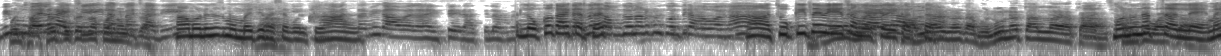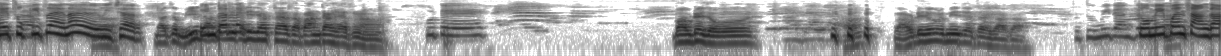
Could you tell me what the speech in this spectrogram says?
मी पण मुंबईला सासर राहायची तिकडचा पण लग्नाच्या नव्हता. आधी. हा म्हणूनच मुंबईची. भाषा बोलते हा, हा. आता मी गावाला राहायचे राहते लग्न लोक काय त्यांना करतात? समजवणार पण कोणतरी हवं ना. हा चुकीचे हे समजतं हे. करतात. चाललाय आता, म्हणूनच चाललाय आता. म्हणूनच समजवायचा. चाललंय. मग हे चुकीचं आहे ना विचार. मी इंटरनेट- इंटरनेट जाता आता बांधायलाच ना कुठे? बावडेजवळ. हा, बावडेजवळ मी देत आहे जागा. तुम्ही त्यांचं तुम्ही पण सांगा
